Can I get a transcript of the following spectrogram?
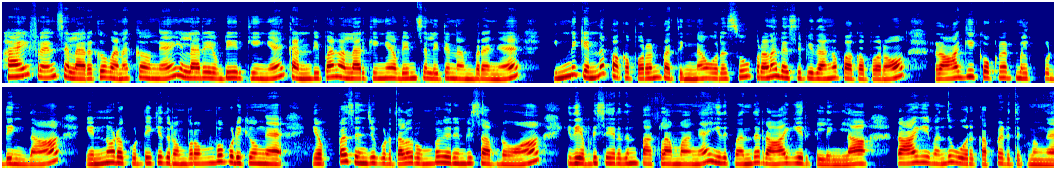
ஹாய் ஃப்ரெண்ட்ஸ் எல்லாருக்கும் வணக்கங்க. எல்லோரும் எப்படி இருக்கீங்க? கண்டிப்பாக நல்லா இருக்கீங்க அப்படின்னு சொல்லிட்டு நம்புகிறேங்க இன்றைக்கி என்ன பார்க்க போகிறோன்னு பார்த்தீங்கன்னா ஒரு சூப்பரான ரெசிபி தாங்க பார்க்க போகிறோம் ராகி கோகோனட் மில்க் புட்டிங் தான். என்னோட குட்டிக்கு இது ரொம்ப ரொம்ப பிடிக்குங்க. எப்போ செஞ்சு கொடுத்தாலும் ரொம்ப விரும்பி சாப்பிடுவான். இது எப்படி செய்கிறதுன்னு பார்க்கலாமாங்க. இதுக்கு வந்து ராகி இருக்கு இல்லைங்களா? ராகி வந்து ஒரு கப் எடுத்துக்கணுங்க.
